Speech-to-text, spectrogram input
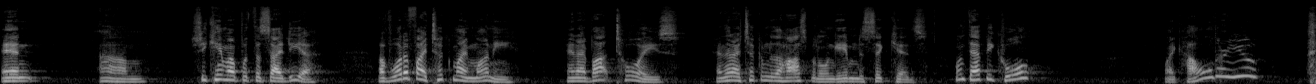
And um, she came up with this idea of what if I took my money and I bought toys and then I took them to the hospital and gave them to sick kids? Wouldn't that be cool? Like, how old are you?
